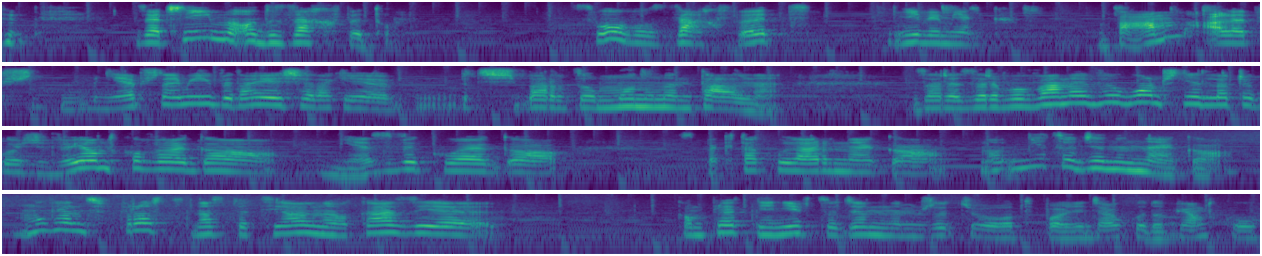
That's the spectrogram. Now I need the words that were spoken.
Zacznijmy od zachwytu. Słowo zachwyt, nie wiem jak Wam, ale przy, mnie przynajmniej wydaje się takie być bardzo monumentalne. Zarezerwowane wyłącznie dla czegoś wyjątkowego, niezwykłego, spektakularnego, no niecodziennego. Mówiąc wprost, na specjalne okazje, kompletnie nie w codziennym życiu od poniedziałku do piątku.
